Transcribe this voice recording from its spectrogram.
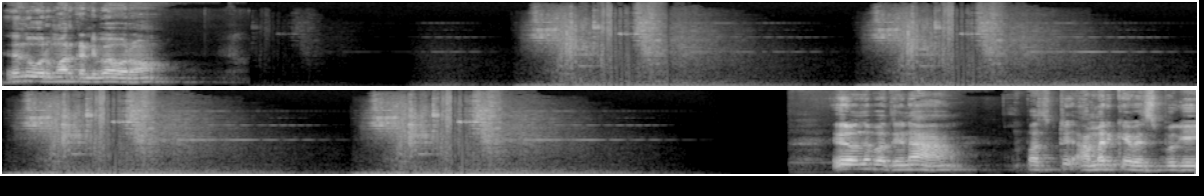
இதுலேருந்து ஒரு மார்க் கண்டிப்பாக வரும். இதில் வந்து பார்த்திங்கன்னா ஃபஸ்ட்டு அமெரிக்க வெஸ்புகி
